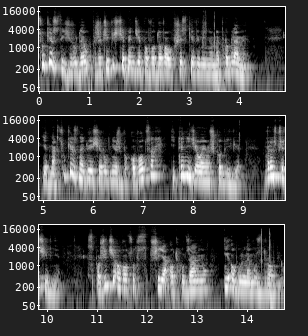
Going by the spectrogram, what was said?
Cukier z tych źródeł rzeczywiście będzie powodował wszystkie wymienione problemy. Jednak cukier znajduje się również w owocach i te nie działają szkodliwie. Wręcz przeciwnie. Spożycie owoców sprzyja odchudzaniu i ogólnemu zdrowiu.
